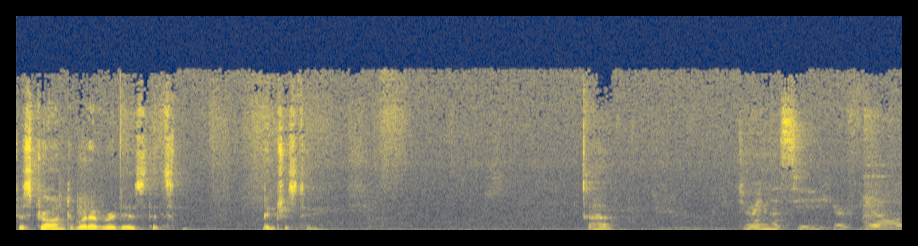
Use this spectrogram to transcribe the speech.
just drawn to whatever it is that's interesting. Uh huh. During the see, hear, feel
